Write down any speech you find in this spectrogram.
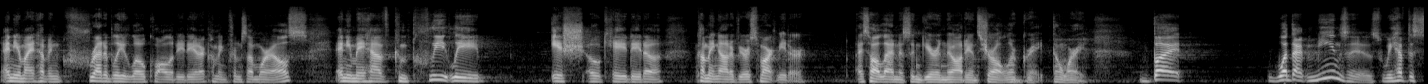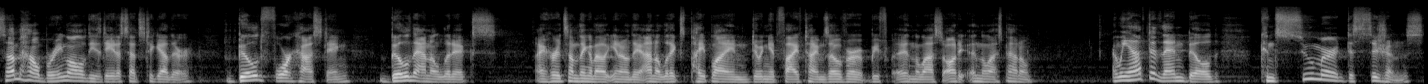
and you might have incredibly low quality data coming from somewhere else, and you may have completely ish okay data coming out of your smart meter. I saw Landis+Gyr in the audience, you all are great, don't worry. But what that means is we have to somehow bring all of these data sets together, build forecasting, build analytics. I heard something about you know the analytics pipeline doing it five times over in the last audio, in the last panel, and we have to then build consumer decisions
